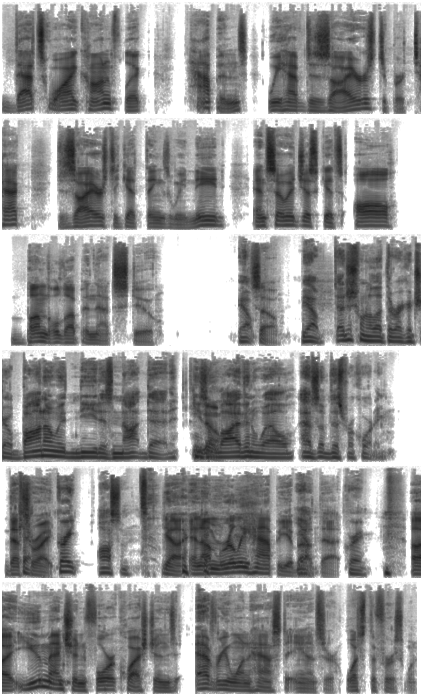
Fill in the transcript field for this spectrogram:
that's why conflict happens. We have desires to protect, desires to get things we need. And so it just gets all bundled up in that stew. Yeah. So Yeah. I just want to let the record show Bono indeed is not dead. He's No. alive and well as of this recording. That's Okay, right. Great. Awesome. Yeah. And I'm really happy about that. Great. Uh, you mentioned four questions everyone has to answer. What's the first one?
